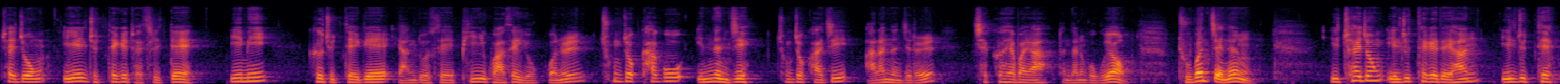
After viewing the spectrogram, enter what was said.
최종 1주택이 됐을 때 이미 그 주택의 양도세 비과세 요건을 충족하고 있는지 충족하지 않았는지를 체크해 봐야 된다는 거고요. 두 번째는 이 최종 1주택에 대한 1주택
